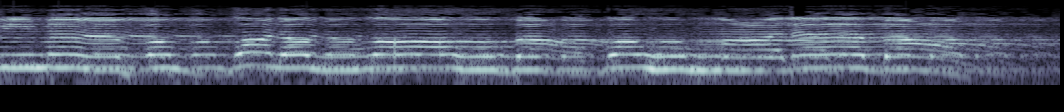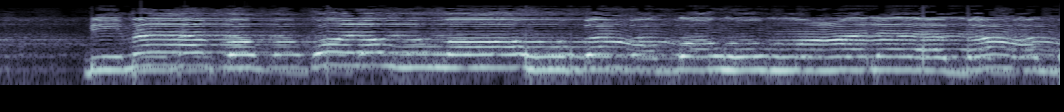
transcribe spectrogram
بما فضل الله بعضهم على بعض بما فضل الله بعضهم على بعض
